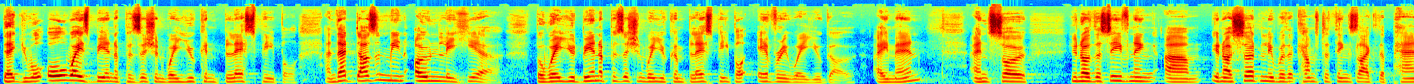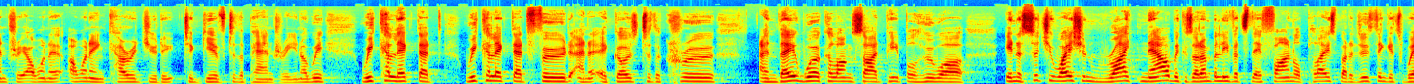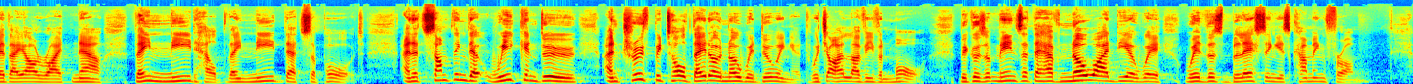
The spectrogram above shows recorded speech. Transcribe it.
that you will always be in a position where you can bless people. And that doesn't mean only here, but where you'd be in a position where you can bless people everywhere you go. Amen? And so, you know, this evening, um, you know, certainly when it comes to things like the pantry, I want to I want to encourage you to, to give to the pantry. You know, we we collect that we collect that food and it goes to the crew, and they work alongside people who are in a situation right now, because I don't believe it's their final place, but I do think it's where they are right now. They need help, they need that support. And it's something that we can do. And truth be told, they don't know we're doing it, which I love even more, because it means that they have no idea where, where this blessing is coming from.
